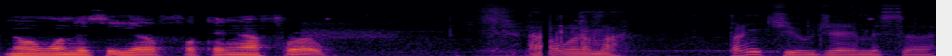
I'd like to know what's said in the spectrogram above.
No one to see your fucking afro. Uh, what am I? Thank you, Jamie, sir.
